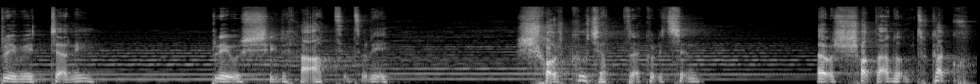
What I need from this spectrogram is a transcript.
প্রেমের টানে প্রেয়সীর হাত ধরে স্বর্গযাত্রা করেছেন। শতানন্দ কাকু।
